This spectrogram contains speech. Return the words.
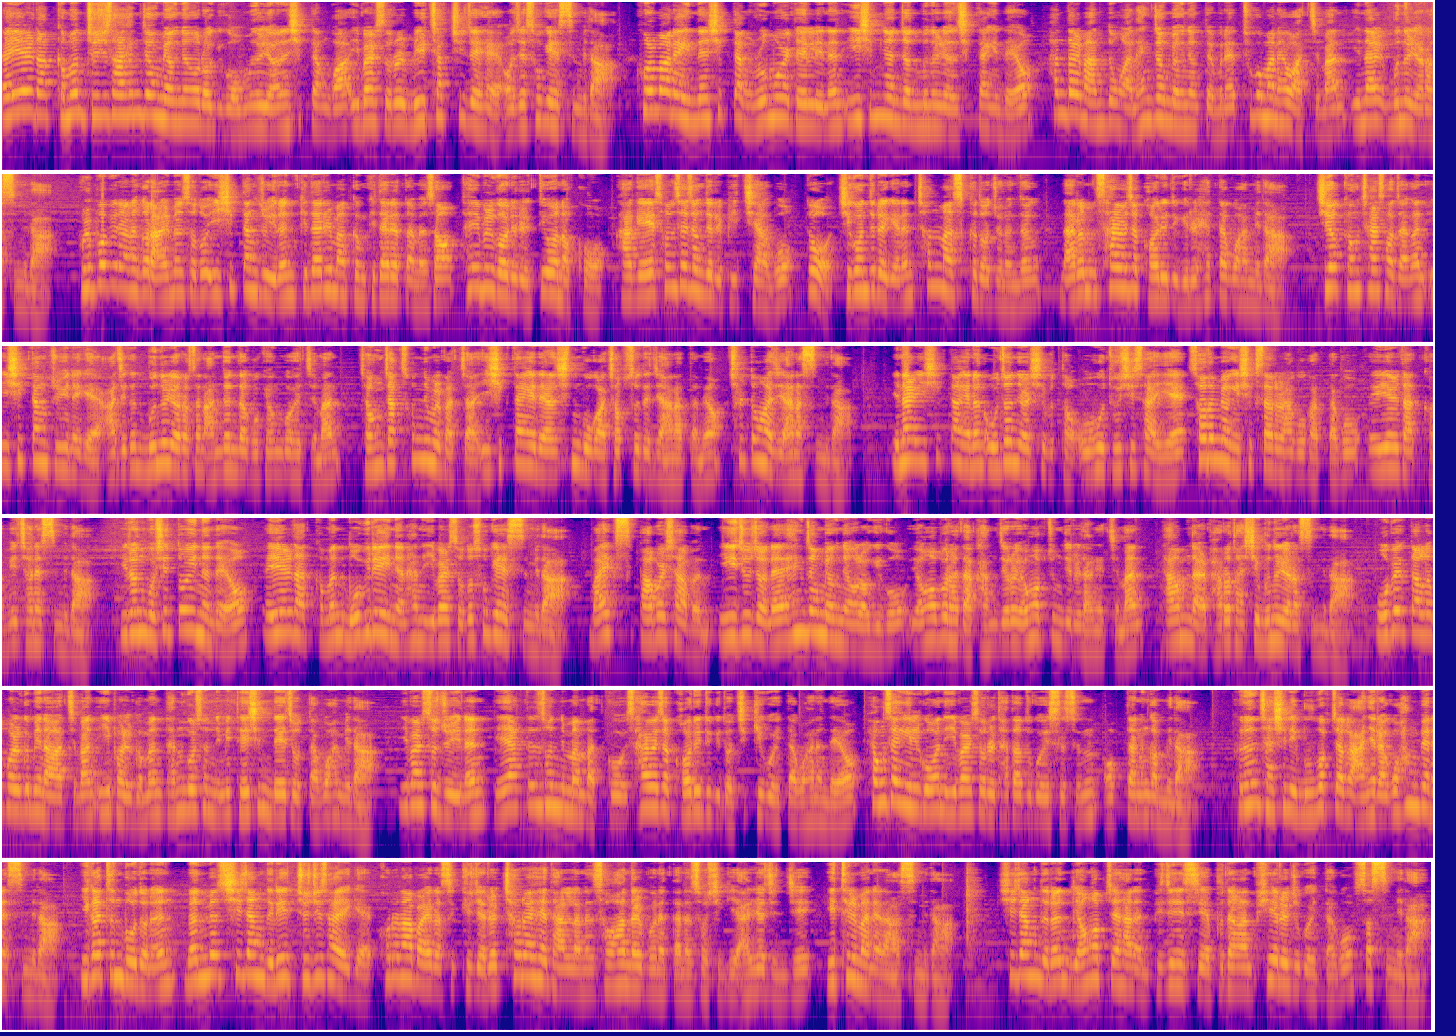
AL.com은 주지사 행정명령을 어기고 문을 여는 식당과 이발소를 밀착 취재해 어제 소개했습니다. 콜만에 있는 식당 루몰 델리는 20년 전 문을 연 식당인데요. 한 달 반 동안 행정명령 때문에 투고만 해왔지만 이날 문을 열었습니다. 불법이라는 걸 알면서도 이 식당 주인은 기다릴 만큼 기다렸다면서 테이블 거리를 띄워놓고 가게에 손세정제를 비치하고 또 직원들에게는 천 마스크도 주는 등 나름 사회적 거리두기를 했다고 합니다. 지역 경찰서장은 이 식당 주인에게 아직은 문을 열어선 안 된다고 경고했지만 정작 손님을 받자 이 식당에 대한 신고가 접수되지 않았다며 출동하지 않았습니다. 이날 이 식당에는 오전 10시부터 오후 2시 사이에 30명이 식사를 하고 갔다고 AL.com이 전했습니다. 이런 곳이 또 있는데요. AL.com은 모빌에 있는 한 이발소도 소개했습니다. 마이크스 바버샵은 2주 전에 행정명령을 어기고 영업을 하다 강제로 영업 중지를 당했지만 다음날 바로 다시 문을 열었습니다. 500달러 벌금이 나왔지만 이 벌금은 단골 손님이 대신 내줬다고 합니다. 이발소 주인은 예약된 손님만 받고 사회적 거리두기도 지키고 있다고 하는데요. 평생 일고원 이발소를 닫아두고 있을 수는 없다는 겁니다. 그는 자신이 무법자가 아니라고 항변했습니다. 이 같은 보도는 몇몇 시장들이 주지사에게 코로나 바이러스 규제를 철회해 달라는 서한을 보냈다는 소식이 알려진 지 이틀 만에 나왔습니다. 시장들은 영업 제한은 비즈니스에 부당한 피해를 주고 있다고 썼습니다.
